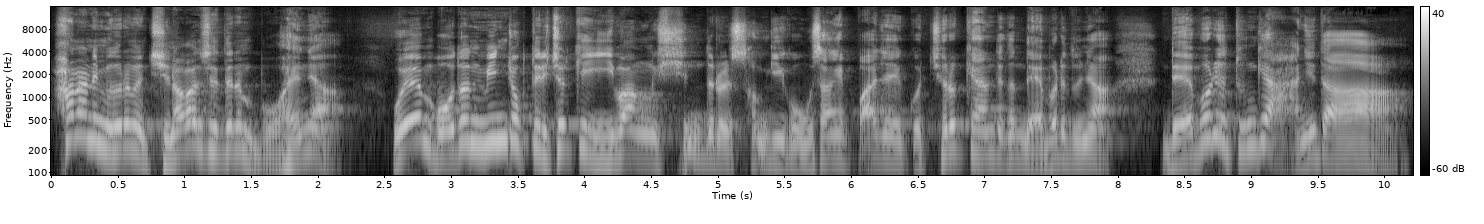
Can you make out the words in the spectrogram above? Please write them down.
하나님이 그러면 지나간 세대는 뭐 했냐? 왜 모든 민족들이 저렇게 이방 신들을 섬기고 우상에 빠져 있고 저렇게 하는데 그건 내버려 두냐? 내버려 둔 게 아니다.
